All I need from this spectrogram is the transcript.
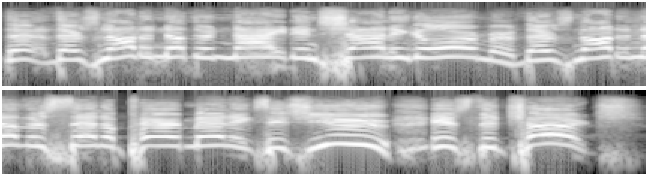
There, there's not another knight in shining armor. There's not another set of paramedics. It's you. It's the church.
